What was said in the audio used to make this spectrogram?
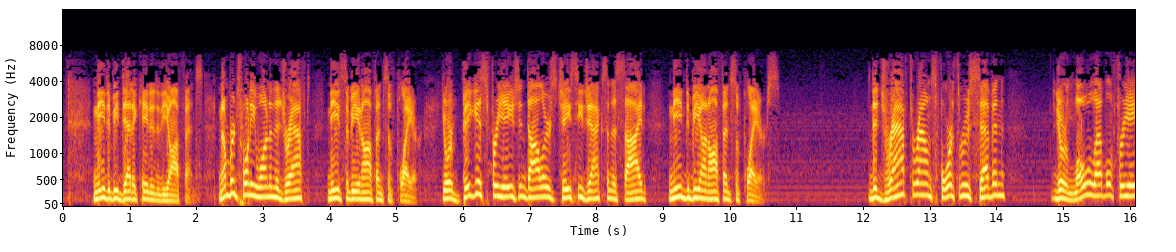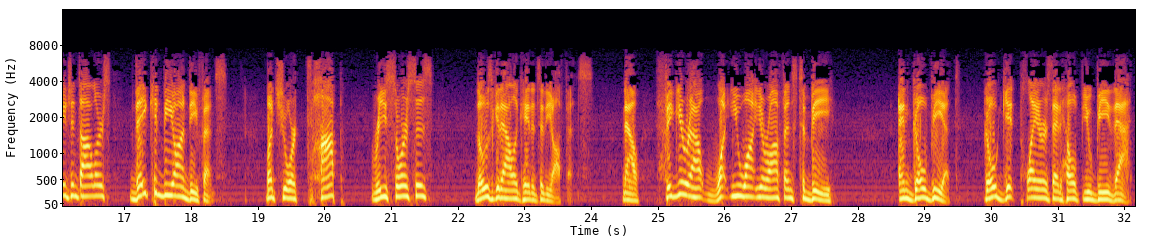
need to be dedicated to the offense. Number 21 in the draft needs to be an offensive player. Your biggest free agent dollars, J.C. Jackson aside, need to be on offensive players. The draft rounds four through seven, your low level free agent dollars, they can be on defense. But your top resources, those get allocated to the offense. Now, figure out what you want your offense to be and go be it. Go get players that help you be that.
